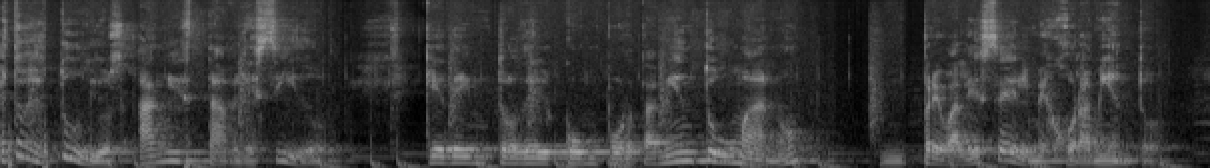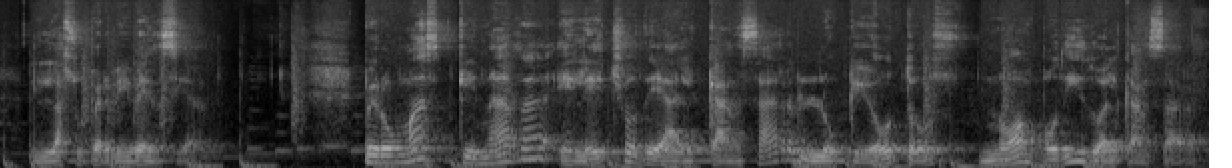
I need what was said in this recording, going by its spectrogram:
Estos estudios han establecido que dentro del comportamiento humano prevalece el mejoramiento, la supervivencia, pero más que nada el hecho de alcanzar lo que otros no han podido alcanzar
